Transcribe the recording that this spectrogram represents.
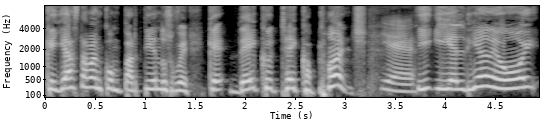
que ya estaban compartiendo su fe, que they could take a punch. Y, el día de hoy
